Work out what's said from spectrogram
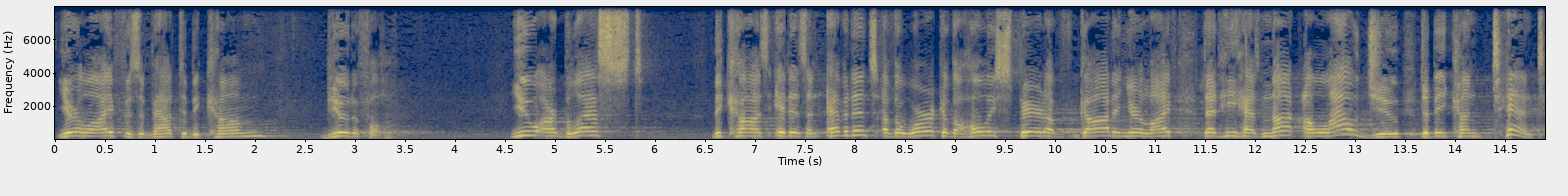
Your life is about to become beautiful. You are blessed because it is an evidence of the work of the Holy Spirit of God in your life that He has not allowed you to be content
